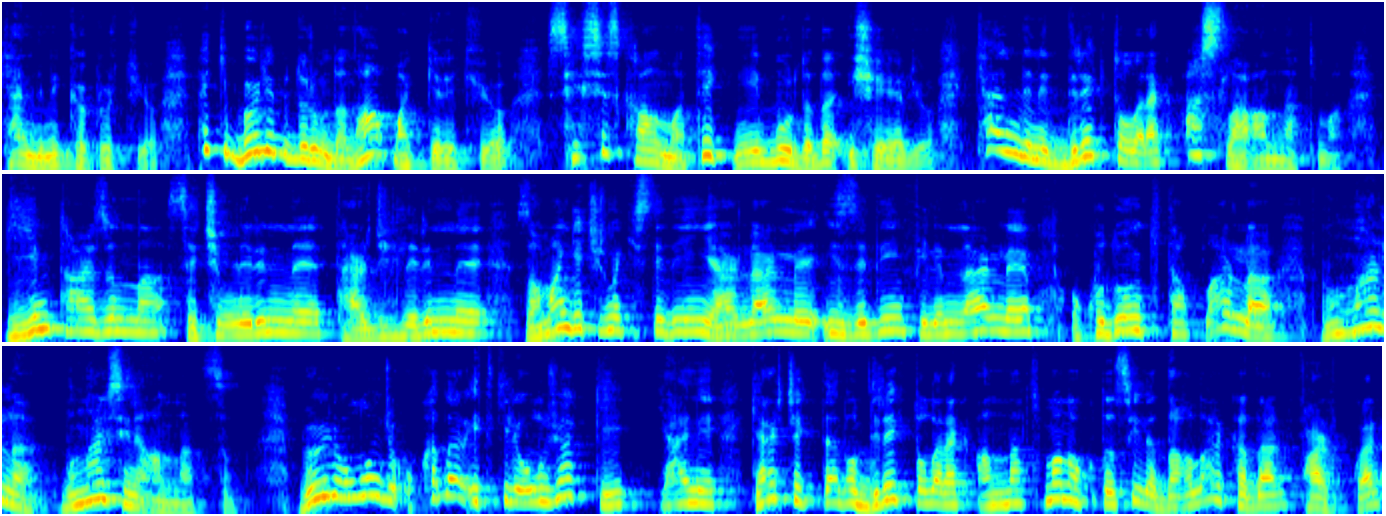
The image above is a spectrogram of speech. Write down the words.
Kendini köpürtüyor. Peki böyle bir durumda ne yapmak gerekiyor? Sessiz kalma tekniği burada da işe yarıyor. Kendini direkt olarak asla anlatma. Giyim tarzınla, seçimlerinle, tercihlerinle, zaman geçirmek istediğin yerlerle, izlediğin filmlerle, okuduğun okuduğun kitaplarla, bunlarla, bunlar seni anlatsın. Böyle olunca o kadar etkili olacak ki yani gerçekten o direkt olarak anlatma noktasıyla dağlar kadar fark var.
